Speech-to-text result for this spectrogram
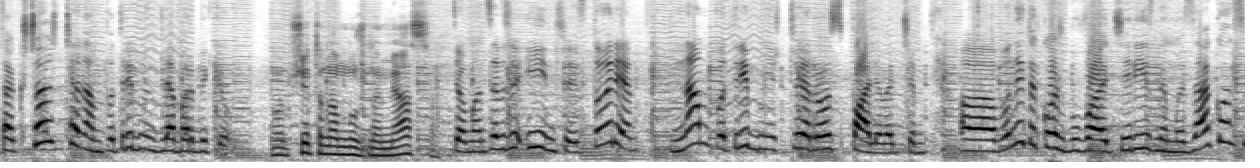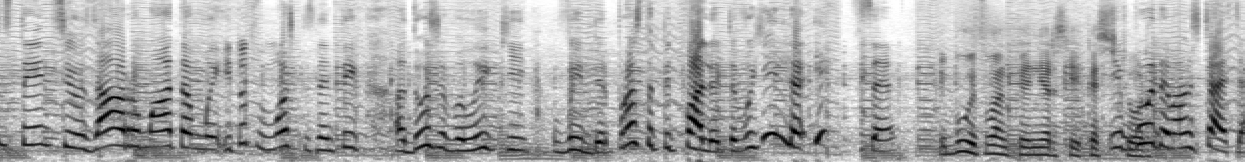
Так, що ще нам потрібно для барбекю? Вообще-то нам нужно мясо. Тьома, це вже інша історія. Нам потрібні ще розпалювачі. Е, Вони також бувають різними за консистенцією, за ароматами, і тут ви можете знайти дуже великий вибір. Просто підпалюєте вугілля і все. И будет вам пионерский І буде вам щастя.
